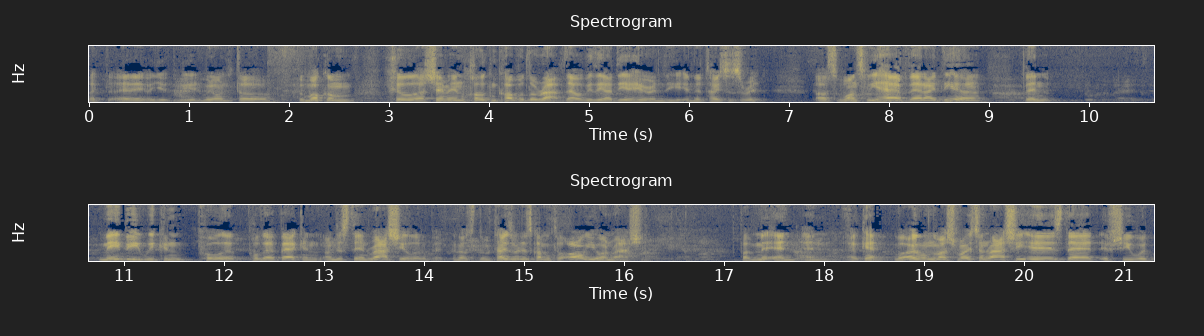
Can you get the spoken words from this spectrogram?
Like uh, we, we don't uh, the mokum chil Hashem in chalkin kavod l'rav. That would be the idea here in the in the Taisus Rid. Uh, so once we have that idea, then maybe we can pull it, pull that back and understand Rashi a little bit. You know, so the Taisus Rid is coming to argue on Rashi. But and and again, Lo'olam the Mashmois and Rashi is that if she would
